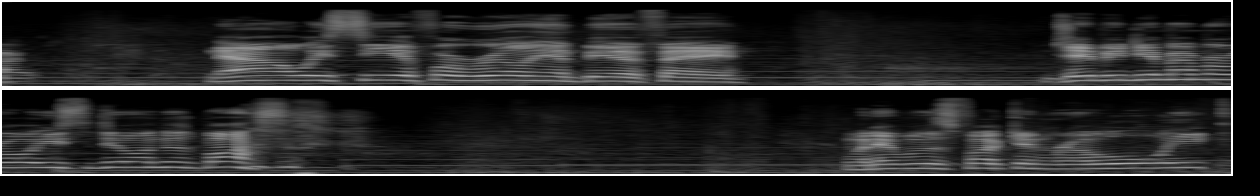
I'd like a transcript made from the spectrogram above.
Nice. Now we see if we're really in BFA. JB, do you remember what we used to do on this boss? when it was fucking Raoul week?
